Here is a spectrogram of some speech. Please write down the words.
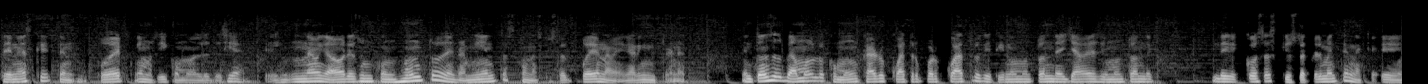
tenés que poder, digamos, y como les decía, un navegador es un conjunto de herramientas con las que usted puede navegar en Internet. Entonces veámoslo como un carro 4x4 que tiene un montón de llaves y un montón de, de cosas que usted realmente en, eh,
